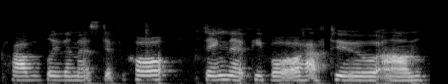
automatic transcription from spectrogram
probably the most difficult thing that people have to um,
